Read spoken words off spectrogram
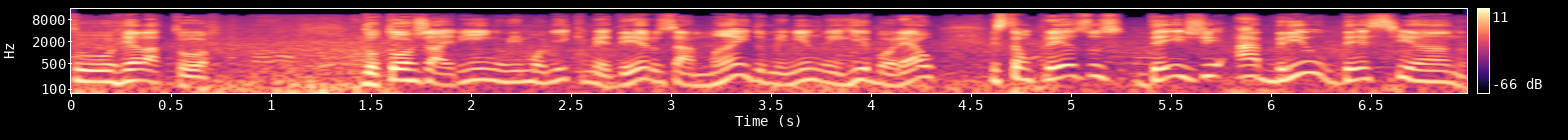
do relator. Doutor Jairinho e Monique Medeiros, a mãe do menino Henri Borel, estão presos desde abril desse ano.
